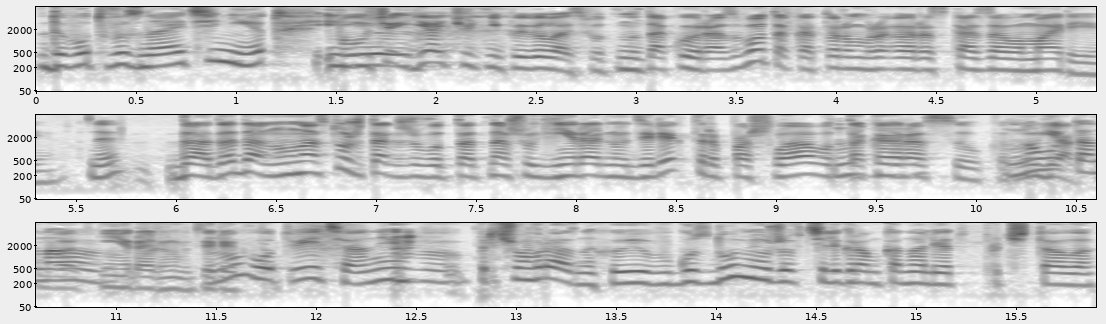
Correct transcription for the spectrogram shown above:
Да вот вы знаете, нет. И... Получай, я чуть не повелась вот на такой развод, о котором рассказала Мария. Да? Да, да, да. Но у нас тоже так же вот от нашего генерального директора пошла вот угу. такая рассылка. Ну, ну вот якобы она... от генерального ну директора. Ну вот, видите, они, причем в разных. И в Госдуме уже в телеграм-канале я прочитала,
